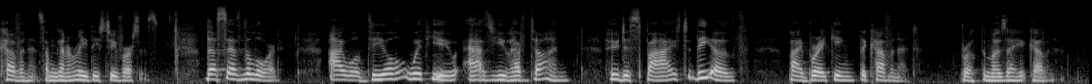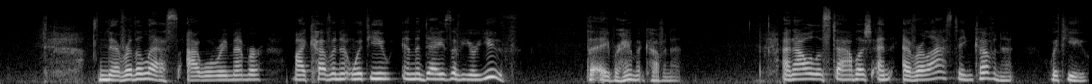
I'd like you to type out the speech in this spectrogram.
covenants. I'm going to read these two verses. Thus says the Lord, I will deal with you as you have done, who despised the oath by breaking the covenant, broke the Mosaic covenant. Nevertheless, I will remember my covenant with you in the days of your youth, the Abrahamic covenant. And I will establish an everlasting covenant with you,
